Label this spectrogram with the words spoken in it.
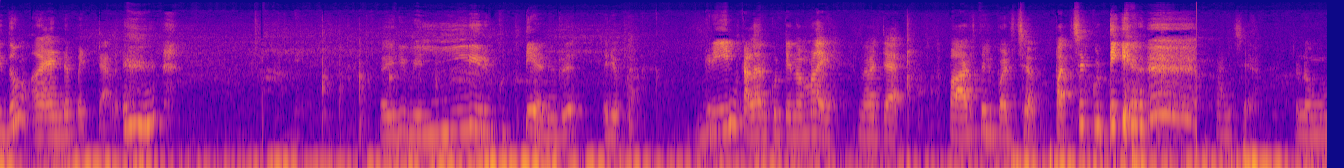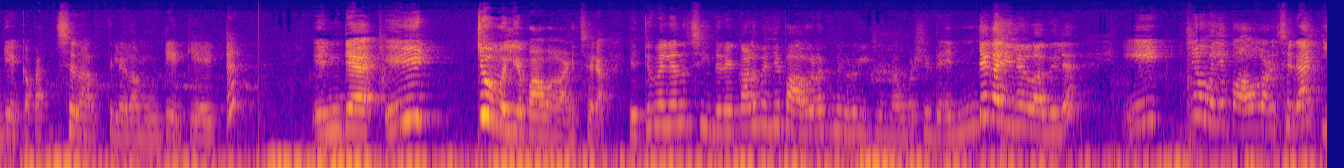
ഇതും എന്റെ പെറ്റാണ്. ഒരു വലിയൊരു കുട്ടിയാണിത് ഒരു ഗ്രീൻ കളർ കുട്ടി. നമ്മളെ മറ്റേ പാടത്തിൽ പഠിച്ച പച്ചക്കുട്ടി. കാണിച്ചു തരാം. മുടിയൊക്കെ പച്ച നിറത്തിലുള്ള മുടിയൊക്കെ ആയിട്ട് എന്റെ ഏറ്റവും വലിയ പാവ കാണിച്ചു തരാം. ഏറ്റവും വലിയ ഇതിനേക്കാളും വലിയ പാവകളൊക്കെ നിങ്ങളുടെ വീട്ടിലുണ്ടാവും. പക്ഷെ ഇത് എന്റെ കയ്യിലുള്ളതിൽ ഏറ്റവും വലിയ പാവ കളിച്ചിട്ട് ഇത്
